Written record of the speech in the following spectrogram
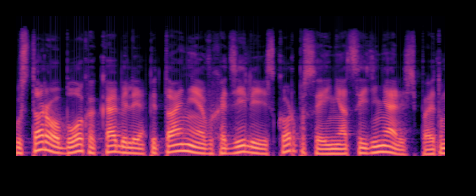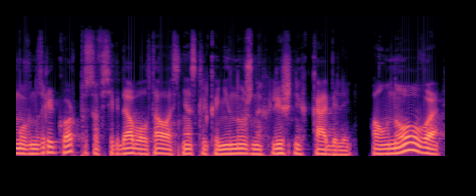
У старого блока кабели питания выходили из корпуса и не отсоединялись, поэтому внутри корпуса всегда болталось несколько ненужных лишних кабелей. А у нового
